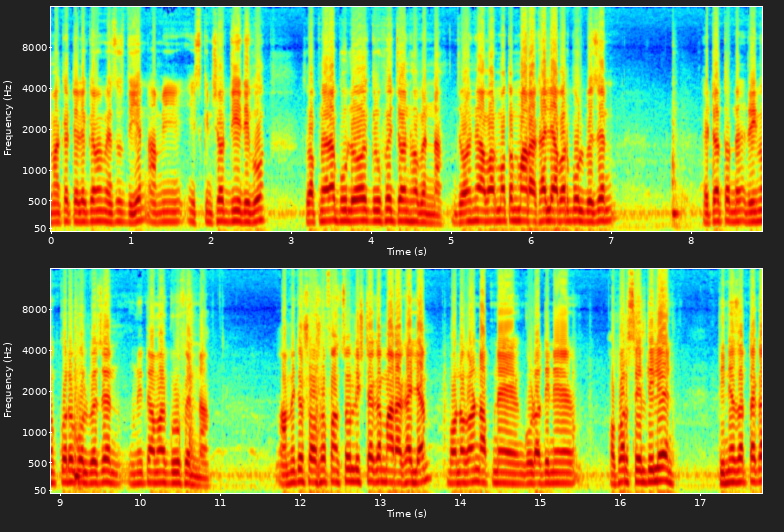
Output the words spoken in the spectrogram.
আমাকে টেলিগ্রামে মেসেজ দিয়েন, আমি স্ক্রিনশট দিয়ে দেব। তো আপনারা ভুলেও গ্রুপে জয়েন হবেন না। জয়েন হয়ে আমার মতন মারা খাইলে আবার বলবে যে, এটা তো রিমুভ করে বলবে যে, উনি তো আমার গ্রুপের না। আমি তো ছশো পাঁচচল্লিশ টাকা মারা খাইলাম। মনে করেন আপনি গোড়া দিনে অফার সেল দিলেন, তিন হাজার টাকা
